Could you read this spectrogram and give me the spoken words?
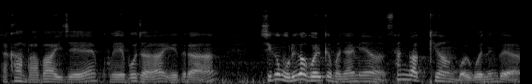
자 그럼 봐봐 이제 구해보자 얘들아. 지금 우리가 구할 게 뭐냐면 삼각형 뭘 구하는 거야?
